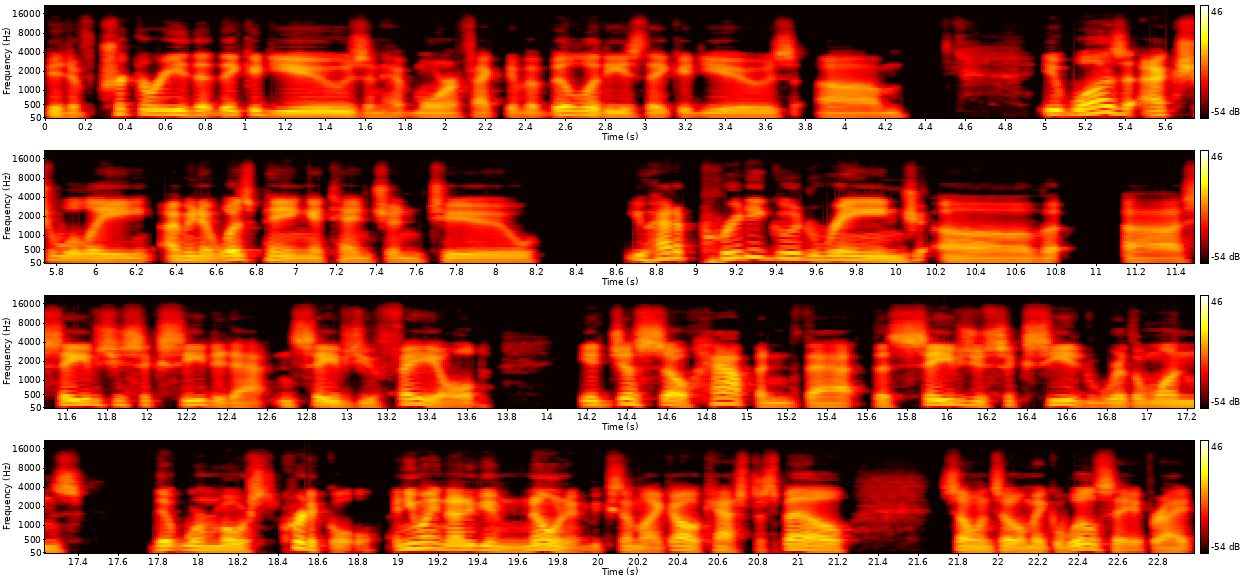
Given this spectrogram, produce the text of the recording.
bit of trickery that they could use and have more effective abilities they could use. Um, it was actually, I mean, it was paying attention to. You had a pretty good range of uh, saves you succeeded at and saves you failed. It just so happened that the saves you succeeded were the ones that were most critical, and you might not have even known it because I'm like, oh, cast a spell, so and so make a will save, right?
